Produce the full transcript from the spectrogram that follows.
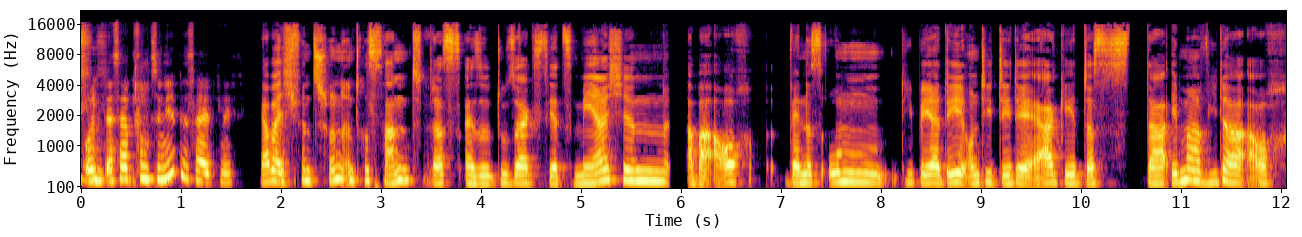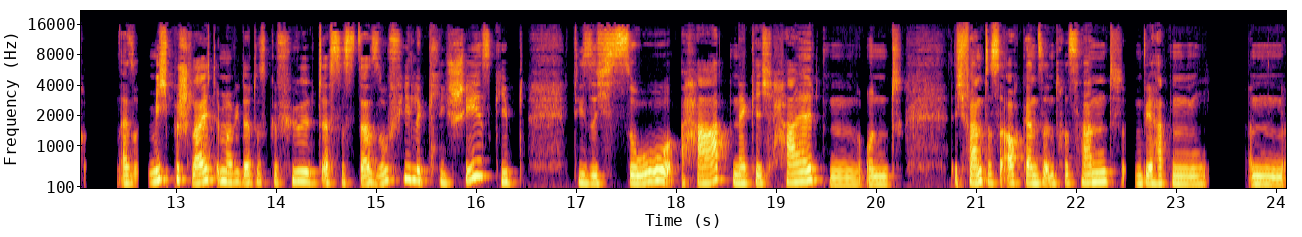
Und deshalb funktioniert es halt nicht. Ja, aber ich finde es schon interessant, dass, also du sagst jetzt Märchen, aber auch wenn es um die BRD und die DDR geht, dass da immer wieder auch, also mich beschleicht immer wieder das Gefühl, dass es da so viele Klischees gibt, die sich so hartnäckig halten. Und ich fand es auch ganz interessant. Wir hatten ein äh,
